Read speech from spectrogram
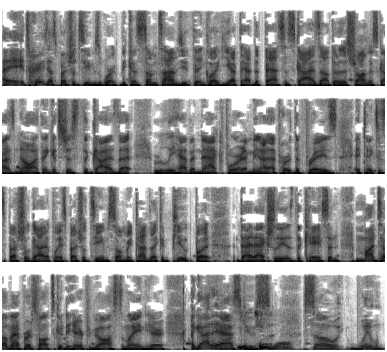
It's crazy how special teams work because sometimes you think like you have to have the fastest guys out there, the strongest guys. No, I think it's just the guys that really have a knack for it. I mean, I've heard the phrase "it takes a special guy to play a special team" so many times I could puke, but that actually is the case. And Montell, man, first of all, it's good to hear from you, Austin Lane here. I got to ask You you. too, so- so when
